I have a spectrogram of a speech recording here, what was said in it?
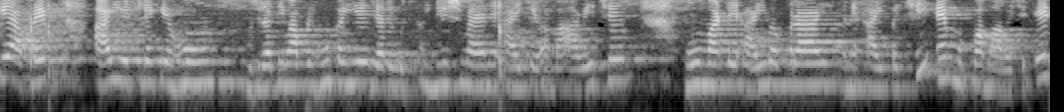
કે આપણે આઈ એટલે કે હું, ગુજરાતીમાં આપણે હું કહીએ, જ્યારે ઇંગ્લિશમાં એને આઈ કહેવામાં આવે છે. હું માટે આઈ વપરાય અને આઈ પછી એમ મૂકવામાં આવે છે. એ જ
